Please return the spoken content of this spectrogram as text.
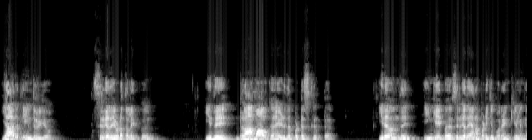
யாருக்கு இன்டர்வியூ சிறுகதையோட தலைப்பு இது டிராமாவுக்காக எழுதப்பட்ட ஸ்கிரிப்ட் இதை வந்து இங்கே இப்போ சிறுகதையாக நான் படிக்க போகிறேன் கேளுங்க.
